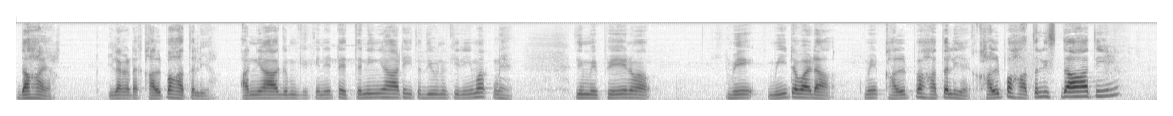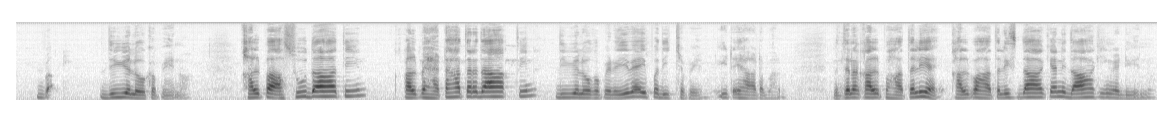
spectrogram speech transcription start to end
10ක්. ඊළඟට කල්ප 40ක්. අන්‍ය ආගමික කෙනෙක්ට එතනින් එහාට හිත දියුණු කිරීමක් නැහැ. ඉතින් මේ පේනවා මේ මීට වඩා මේ කල්ප 40 කල්ප 40000 තියෙන දිව්‍ය ලෝක පේනවා. කල්ප 80000 තියෙන කල්ප 64000ක් තියෙන දිව්‍ය ලෝක පේනවා. ඒවැ ඉපදිච්ච පේනවා. ඊට එහාට බලන්න. මෙතන කල්ප 40යි. කල්ප 40000 කියන්නේ 1000කින් වැඩි වෙනවා.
